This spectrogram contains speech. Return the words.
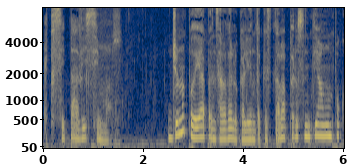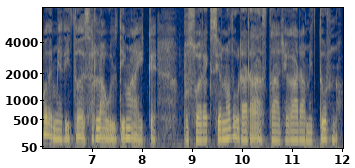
excitadísimos. Yo no podía pensar de lo caliente que estaba, pero sentía un poco de miedito de ser la última y que pues su erección no durara hasta llegar a mi turno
